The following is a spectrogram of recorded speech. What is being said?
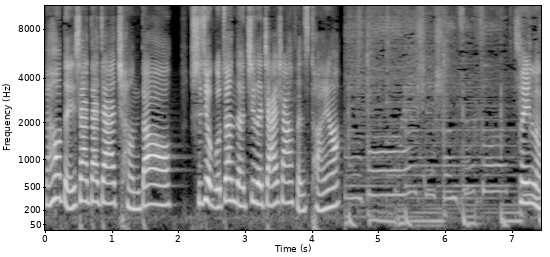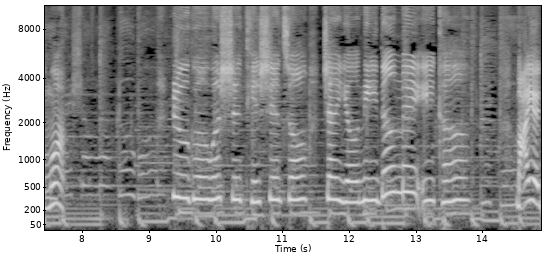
然后等一下，大家抢到十九个钻的，记得加一下粉丝团哟。欢迎冷漠。如果我是天蝎座，占有你的每一刻。妈耶，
